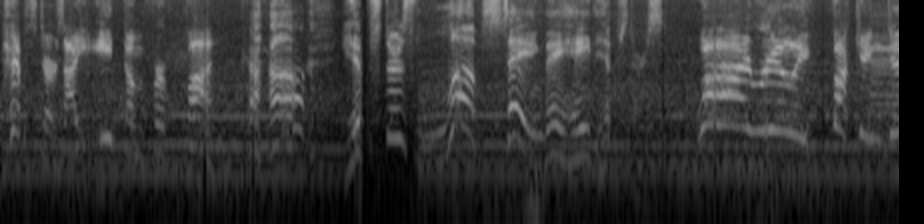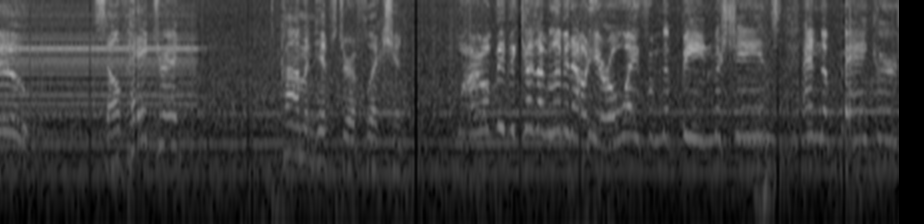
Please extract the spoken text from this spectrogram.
hipsters. I eat them for fun. Hipsters love saying they hate hipsters. What I really fucking do? Self-hatred. Common hipster affliction. Well, it'll oh, be because I'm living out here away from the bean machines and the bankers.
